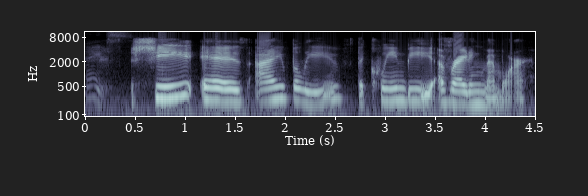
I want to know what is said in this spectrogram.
Nice. She is, I believe, the queen bee of writing memoir.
